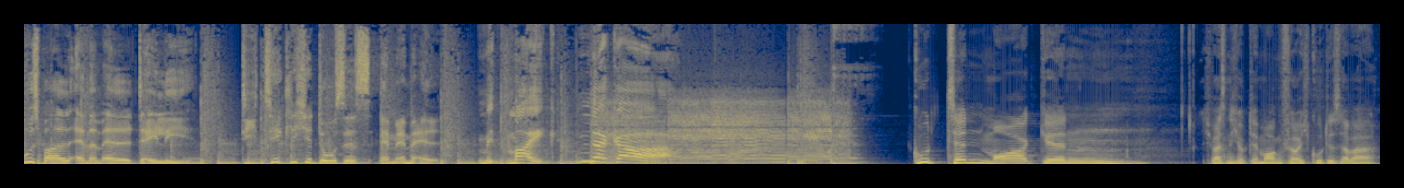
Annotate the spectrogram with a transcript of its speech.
Fußball MML Daily. Die tägliche Dosis MML. Mit Mike Necker. Guten Morgen. Ich weiß nicht, ob der Morgen für euch gut ist, aber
